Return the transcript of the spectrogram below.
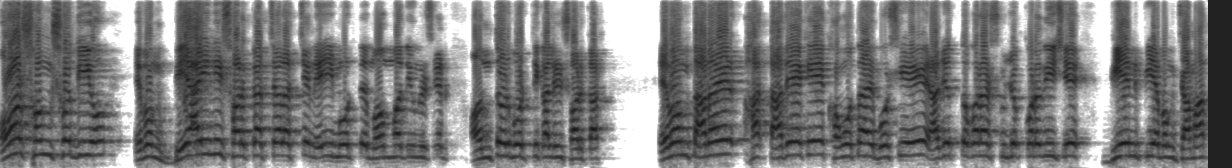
অসংসদীয় এবং বেআইনি সরকার চালাচ্ছেন এই মুহূর্তে মোহাম্মদ ইউনুসের অন্তর্বর্তীকালীন সরকার। এবং তাদের তাদেরকে ক্ষমতায় বসিয়ে রাজত্ব করার সুযোগ করে দিয়েছে বিএনপি এবং জামাত।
